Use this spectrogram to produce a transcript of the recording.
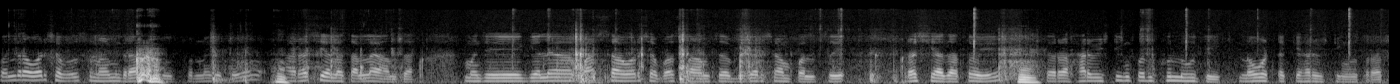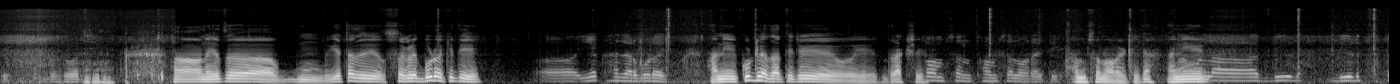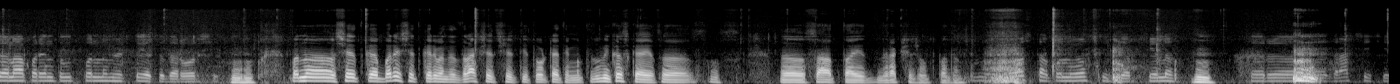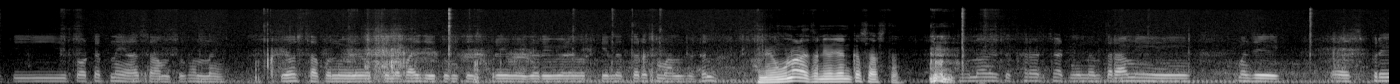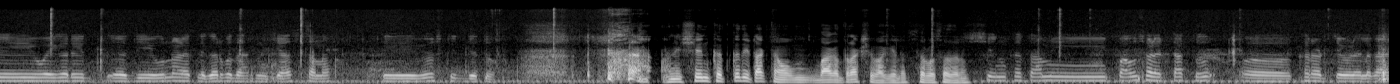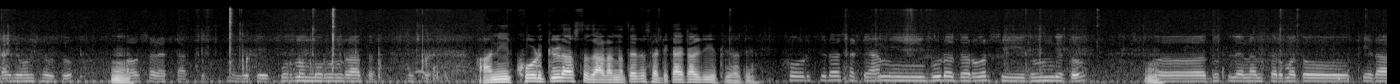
पंधरा वर्षापासून आम्ही द्राक्षाचं उत्पन्न घेतो. रशियाला चाललाय आमचा. म्हणजे गेल्या पाच सहा वर्षापासून आमचं बिगर शॅम्पलचं रशिया जातोय. तर हार्वेस्टिंग पण फुल होते. नव्वद टक्के हार्वेस्टिंग होत राहते दरवर्षी. आणि याचं याच्यात सगळे बुडं किती? आहे एक हजार बुड आहे. आणि कुठल्या जातीचे हे द्राक्ष? Thompson Thompson variety. Thompson variety का? आणि दीड दीड टनापर्यंत उत्पन्न भेटतं याचं दरवर्षी. हं, हं. पण अ, शेतक बरेच शेतकरी म्हणतात द्राक्ष शेती तोट्यात आहे. मग तुम्ही कसं काय याचं अ, साधताय द्राक्षाचं उत्पादन? व्यवस्थापन व्यवस्थित जर केलं हं. तर अं, द्राक्ष शेती तोट्यात नाही असं आमचं म्हणणं आहे. व्यवस्थापन वेळेवर केलं पाहिजे. तुमचे स्प्रे वगैरे वेळेवर केलं तरच माल भेटेल. आणि उन्हाळ्याचं नियोजन कसं असतं? उन्हाळ्याचं खराड छाटणीनंतर आम्ही म्हणजे स्प्रे वगैरे जे उन्हाळ्यातले गर्भधारणेचे असताना ते व्यवस्थित देतो. आणि शेणखत कधी टाकता बागा द्राक्ष बागेला सर्वसाधारण? शेणखत आम्ही पावसाळ्यात टाकतो. अं, खराडच्या वेळेला गाड्या घेऊन ठेवतो. हं. पावसाळ्यात टाकतो. म्हणजे ते पूर्ण मुरून राहतं. आणि खोडकीड असतं झाडांना त्याच्यासाठी काय काळजी घेतली जाते? खोडकिडासाठी आम्ही बुडं दरवर्षी धुवून घेतो अं, धुतल्यानंतर मग तो किडा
